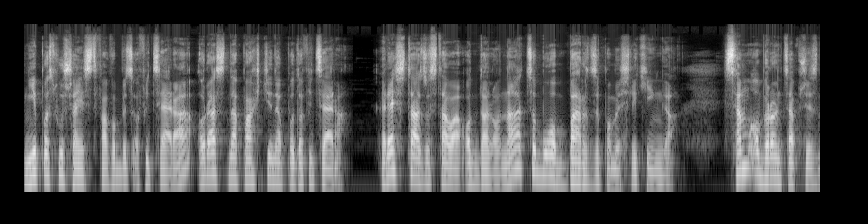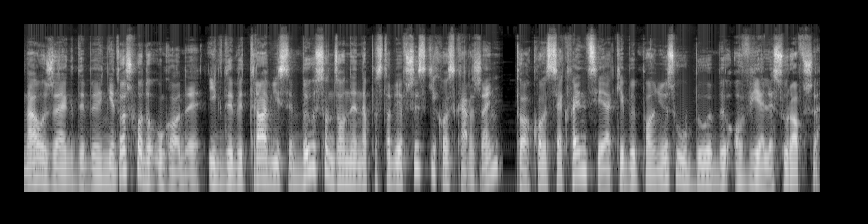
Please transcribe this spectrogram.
nieposłuszeństwa wobec oficera oraz napaści na podoficera. Reszta została oddalona, co było bardzo pomyśli Kinga. Sam obrońca przyznał, że gdyby nie doszło do ugody i gdyby Travis był sądzony na podstawie wszystkich oskarżeń, to konsekwencje, jakie by poniósł, byłyby o wiele surowsze.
